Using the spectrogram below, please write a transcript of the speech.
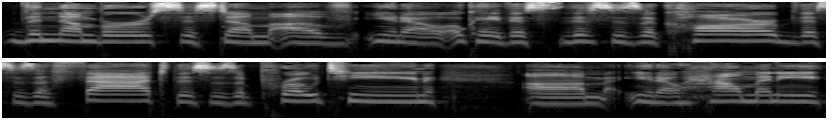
the numbers system of, you know, okay, this this is a carb, this is a fat, this is a protein, um, you know, how many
